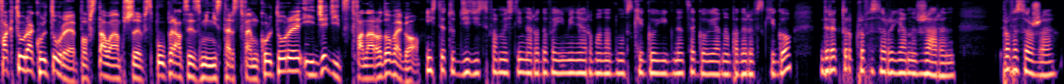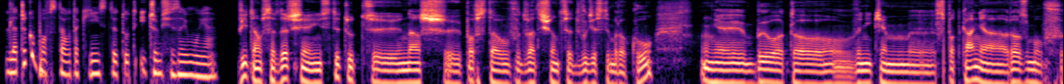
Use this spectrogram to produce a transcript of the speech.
Faktura Kultury powstała przy współpracy z Ministerstwem Kultury i Dziedzictwa Narodowego. Instytut Dziedzictwa Myśli Narodowej imienia Romana Dmowskiego i Ignacego Jana Paderewskiego, dyrektor profesor Jan Żaren. Profesorze, dlaczego powstał taki instytut i czym się zajmuje? Witam serdecznie. Instytut y, nasz y, powstał w 2020 roku. Y, Było to wynikiem spotkania, rozmów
